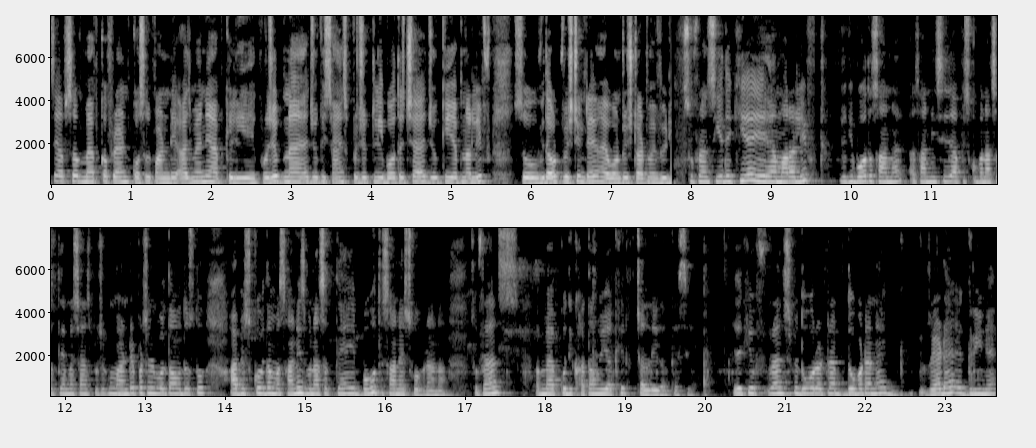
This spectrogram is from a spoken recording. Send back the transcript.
से आप सब, मैं आपका फ्रेंड कौशल पांडे। आज मैंने आपके लिए एक प्रोजेक्ट बनाया है जो कि साइंस प्रोजेक्ट के लिए बहुत अच्छा है, जो कि अपना lift so without wasting time I want to start my video so friends ये देखिए, ये है हमारा लिफ्ट जो कि बहुत आसान है। आसानी से आप इसको बना सकते हैं। अपने साइंस प्रोजेक्ट में हंड्रेड परसेंट बोलता हूँ दोस्तों, आप इसको एकदम आसानी से बना सकते हैं। ये बहुत आसान है इसको बनाना। सो फ्रेंड्स अब मैं आपको दिखाता हूँ ये आखिर चलेगा कैसे। देखिए फ्रेंड्स इसमें दो बटन दो बटन है रेड है ग्रीन है।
